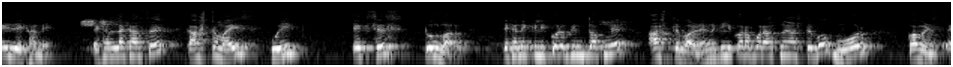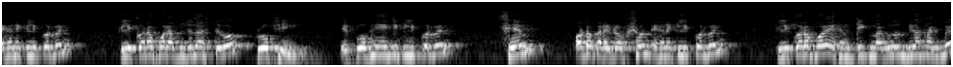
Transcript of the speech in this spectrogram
এই যে এখানে। এখানে লেখা আছে কাস্টমাইজ কুইক এক্সেস টুলবার এখানে ক্লিক করে কিন্তু আপনি আসতে পারেন। এখানে ক্লিক করার পরে আপনি আসতে মোর কমেন্টস এখানে ক্লিক করবেন। ক্লিক করার পরে আপনি চলে আসতে প্রোফিং এই প্রোফিং একটি ক্লিক করবেন। সেম অটো কারেক্ট অপশন এখানে ক্লিক করবেন। ক্লিক করার পরে এখানে টিক মার্কগুলো দেওয়া থাকবে।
